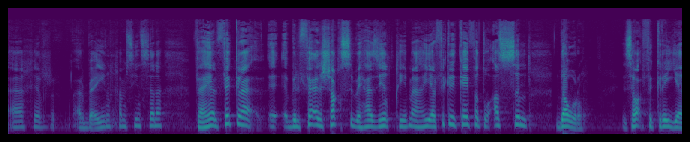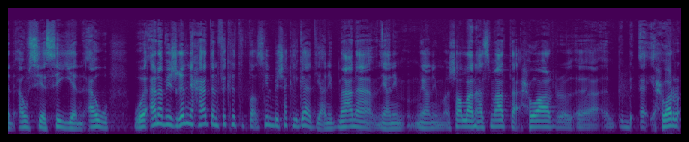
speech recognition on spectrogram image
آخر 40 50 سنة. فهي الفكرة بالفعل شخص بهذه القيمة هي الفكرة كيف تؤصل دوره سواء فكريا أو سياسيا أو وأنا بيشغلني حياة فكرة التأصيل بشكل جاد. يعني بمعنى يعني يعني ما شاء الله أنا سمعت حوار حوار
